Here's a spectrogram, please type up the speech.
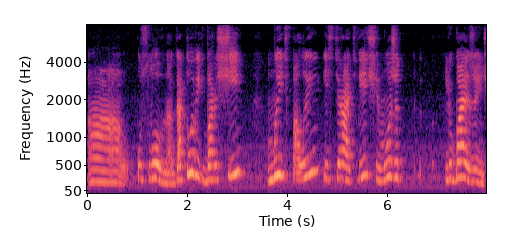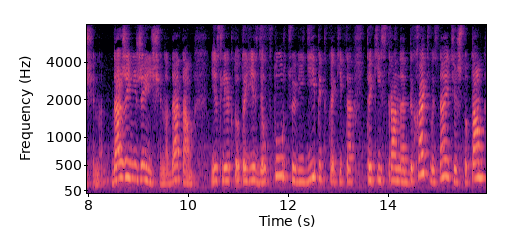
а, условно, готовить борщи, мыть полы и стирать вещи может любая женщина, даже не женщина, да, там, если кто-то ездил в Турцию, в Египет, в какие-то такие страны отдыхать, вы знаете, что там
